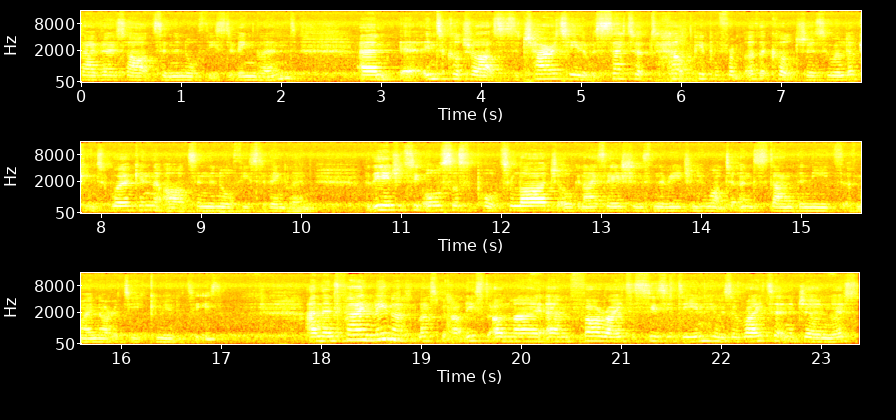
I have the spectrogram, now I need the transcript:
diverse arts in the northeast of England. Um, uh, Intercultural Arts is a charity that was set up to help people from other cultures who are looking to work in the arts in the northeast of England. But the agency also supports large organisations in the region who want to understand the needs of minority communities. And then finally, last but not least, on my um, far right is Susie Dean, who is a writer and a journalist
